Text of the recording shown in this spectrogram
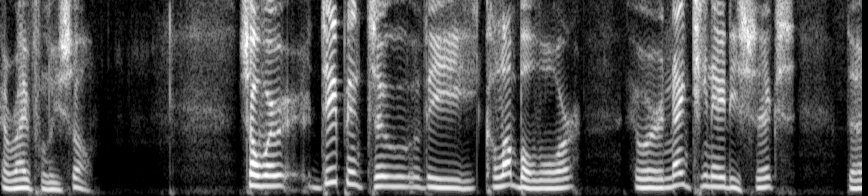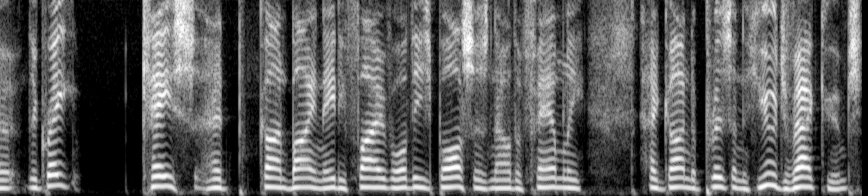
and rightfully so. So we're deep into the Colombo War. We're in 1986. The the great case had gone by in 85. All these bosses, now the family, had gone to prison, huge vacuums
